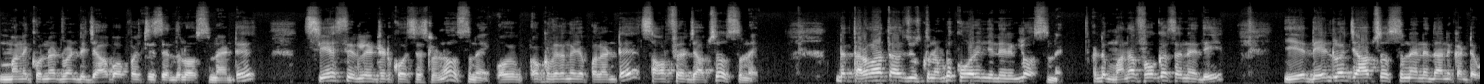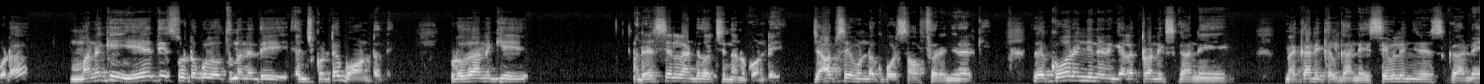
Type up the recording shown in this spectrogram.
మనకు ఉన్నటువంటి జాబ్ ఆపర్చునిటీస్ ఎందులో వస్తున్నాయంటే సిఎస్సి రిలేటెడ్ కోర్సెస్లోనే వస్తున్నాయి. ఒక- విధంగా చెప్పాలంటే సాఫ్ట్వేర్ జాబ్స్ వస్తున్నాయి. అంటే తర్వాత చూసుకున్నప్పుడు కోర్ ఇంజనీరింగ్లో వస్తున్నాయి. అంటే మన ఫోకస్ అనేది ఏ దేంట్లో జాబ్స్ వస్తున్నాయి అనే దానికంటే కూడా మనకి ఏది సూటబుల్ అవుతుంది అనేది ఎంచుకుంటే బాగుంటుంది. ఇప్పుడు ఉదాహరణకి రెసిడెంట్ లాంటిది వచ్చింది అనుకోండి జాబ్స్ ఏమి ఉండకపోతే సాఫ్ట్వేర్ ఇంజనీర్కి. కోర్ ఇంజనీరింగ్ ఎలక్ట్రానిక్స్ కానీ మెకానికల్ కానీ సివిల్ ఇంజనీర్స్ కానీ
